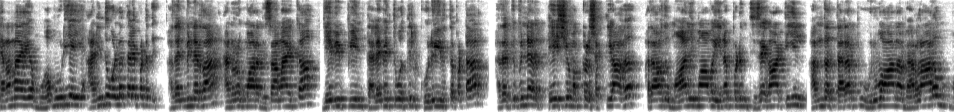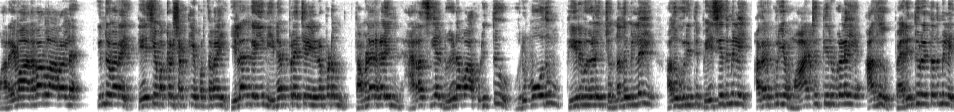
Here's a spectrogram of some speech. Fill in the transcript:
ஜனநாயக முகமூடியை அணிந்து கொள்ள தலைப்பட்டது. அதன் பின்னர் தான் அனுரகுமார திசாநாயக்கா ஜேவிபியின் தலைமைத்துவத்தில் குலியிருத்தப்பட்டார் அதற்கு பின்னர் தேசிய மக்கள் சக்தியாக அதாவது மாலிமாவை இனப்படும் திசைகாட்டியில் அந்த தரப்பு உருவான வரலாறும் மறைவான வரலாறு அல்ல. இன்று வரை தேசிய மக்கள் சக்தியை பொறுத்தவரை இலங்கையின் இனப்பிரச்சனை எனப்படும் தமிழர்களின் அரசியல் வீணவா குறித்து ஒருபோதும் தீர்வுகளை சொன்னதுமில்லை அது குறித்து பேசியதுமில்லை. அதற்குரிய மாற்று தீர்வுகளை அது பரிந்துரைத்ததுமில்லை.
